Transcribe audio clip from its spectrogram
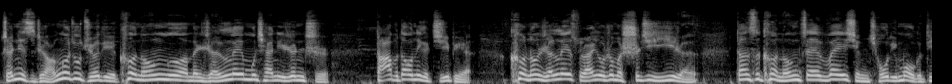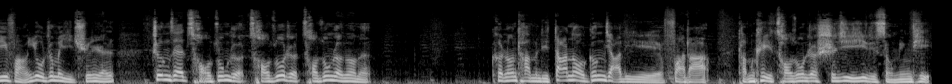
真的是这样，我就觉得可能我们人类目前的认知达不到那个级别。可能人类虽然有这么十几亿人，但是可能在外星球的某个地方有这么一群人正在操纵着、操作着、操纵着我们。可能他们的大脑更加的发达，他们可以操纵这十几亿的生命体，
